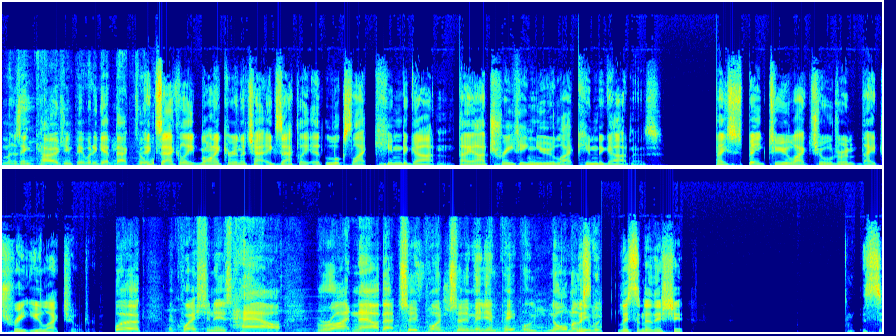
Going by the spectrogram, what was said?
is encouraging people to get back to. Exactly. Monica in the chat. Exactly. It looks like kindergarten. They are treating you like kindergartners. They speak to you like children. They treat you like children. Work. The question is how. Right now, about 2.2 million people normally Listen, would. listen to this shit. S-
